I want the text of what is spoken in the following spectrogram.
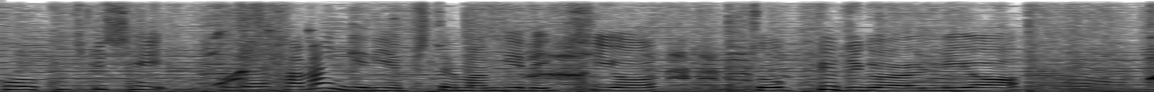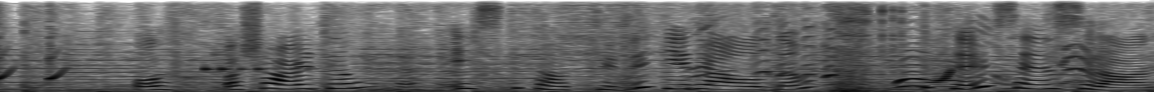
Korkunç bir şey. Onları hemen geri yapıştırmam gerekiyor. Çok kötü görünüyor. Oh, başardım. Eski takdirde geri aldım. Peter senin sıran.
